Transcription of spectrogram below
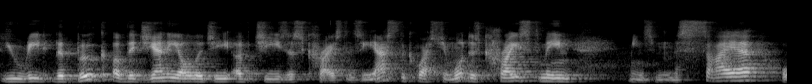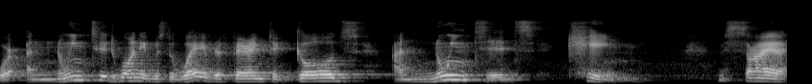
You read the book of the genealogy of Jesus Christ. And so you ask the question, what does Christ mean? It means Messiah or anointed one. It was the way of referring to God's anointed king. Messiah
